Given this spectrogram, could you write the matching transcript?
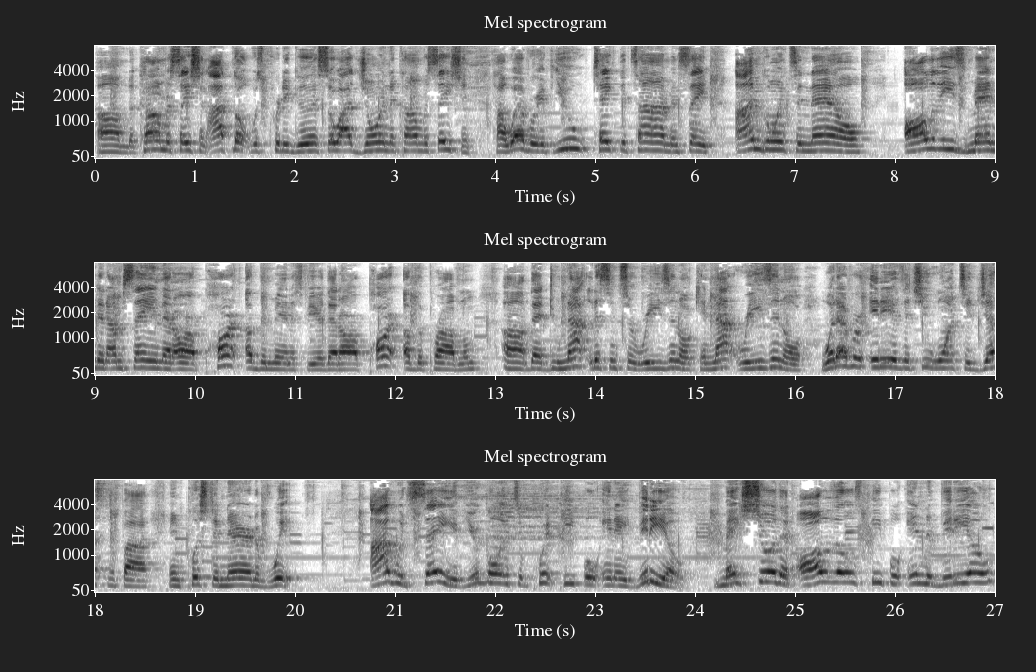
um, the conversation i thought was pretty good so i joined the conversation however if you take the time and say i'm going to now all of these men that I'm saying that are a part of the manosphere, that are a part of the problem, uh, that do not listen to reason or cannot reason or whatever it is that you want to justify and push the narrative with. I would say if you're going to put people in a video Make sure that all of those people in the video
